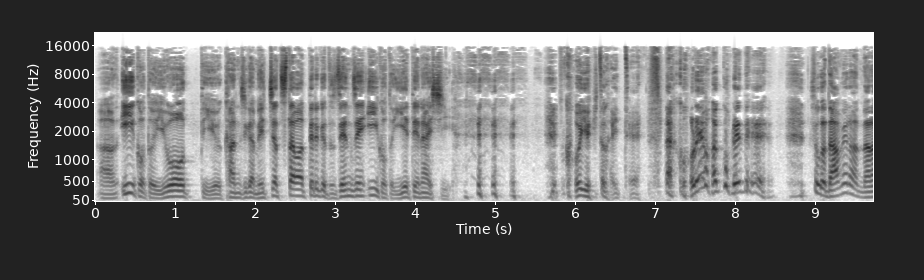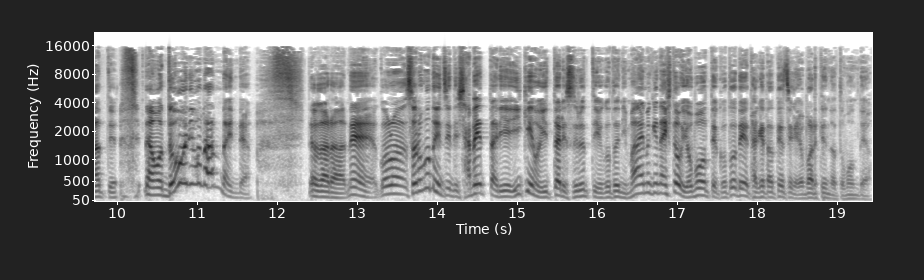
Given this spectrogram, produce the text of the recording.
あの、いいこと言おうっていう感じがめっちゃ伝わってるけど、全然いいこと言えてないし。こういう人がいて。だこれはこれで、そうかダメなんだなっていう。だからもうどうにもなんないんだよ。だからね、この、そのことについて喋ったり、意見を言ったりするっていうことに前向きな人を呼ぼうっていうことで、武田鉄矢が呼ばれてんだと思うんだよ。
